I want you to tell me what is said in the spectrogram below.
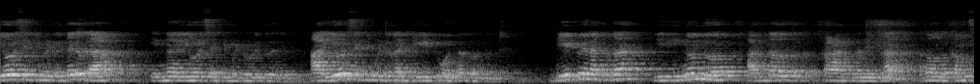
ಏಳು ಸೆಂಟಿಮೀಟರ್ ತೆಗೆದ್ರ ಇನ್ನ ಏಳು ಸೆಂಟಿಮೀಟರ್ ಉಳಿತದೆ. ಆ ಏಳು ಸೆಂಟಿಮೀಟರ್ ಡಿ ಟು ಅಂತ ಬಂದ್ರಿ ಡಿ ಟು ಏನಾಗ್ತದ? ಈ ಇನ್ನೊಂದು ಅರ್ಧ ವೃತ್ತ ಕಾಣ್ತದ ನಿಮ್ಗ? ಅಥವಾ ಒಂದು ಕಂಸ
